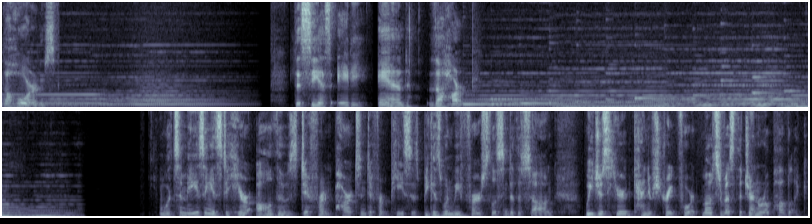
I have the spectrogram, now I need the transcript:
the horns, the CS 80, and the harp. What's amazing is to hear all those different parts and different pieces because when we first listen to the song, we just hear it kind of straightforward, most of us, the general public.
